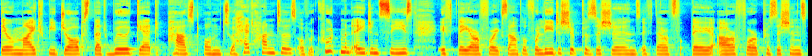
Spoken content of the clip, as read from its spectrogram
there might be jobs that will get passed on to headhunters or recruitment agencies if they are, for example, for leadership positions, if they're, they are for positions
